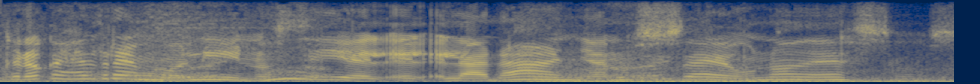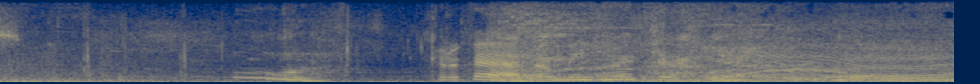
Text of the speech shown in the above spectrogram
Creo que es el remolino, sí, el, el, araña, no sé, uno de esos. Creo que da lo mismo que... Eh.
